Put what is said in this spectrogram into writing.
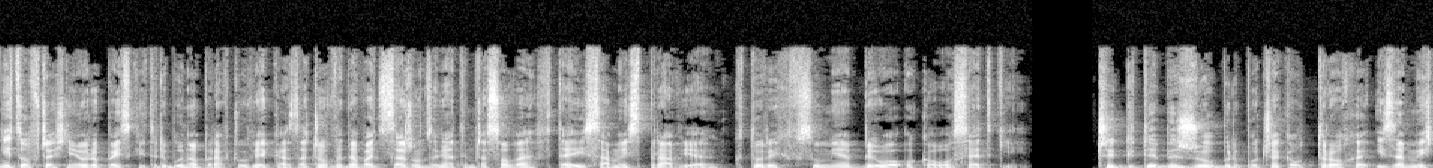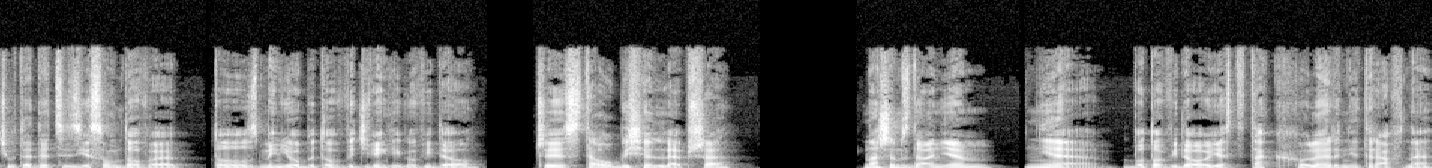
Nieco wcześniej Europejski Trybunał Praw Człowieka zaczął wydawać zarządzenia tymczasowe w tej samej sprawie, których w sumie było około setki. Czy gdyby Żubr poczekał trochę i zamieścił te decyzje sądowe, to zmieniłoby to wydźwięk jego wideo? Czy stałoby się lepsze? Naszym zdaniem nie, bo to wideo jest tak cholernie trafne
